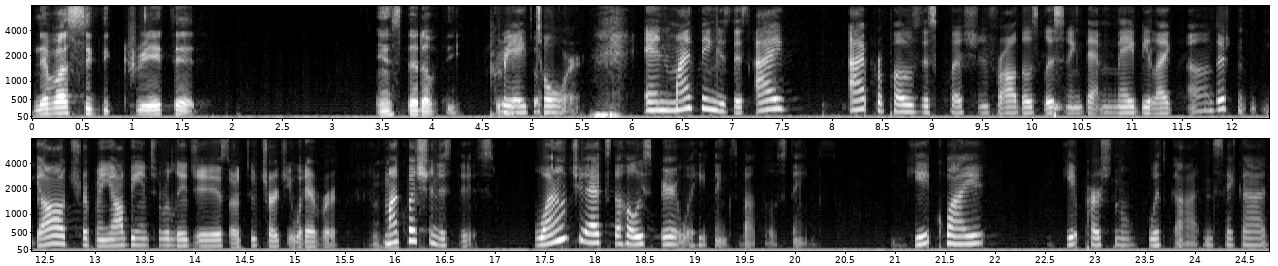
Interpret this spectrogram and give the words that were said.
never seek the created instead of the creator. creator. And my thing is this: I I propose this question for all those listening that may be like, uh, "There's y'all tripping, y'all being too religious or too churchy, whatever." Mhm. My question is this: Why don't you ask the Holy Spirit what He thinks about those things? Get quiet, get personal with God, and say, "God,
